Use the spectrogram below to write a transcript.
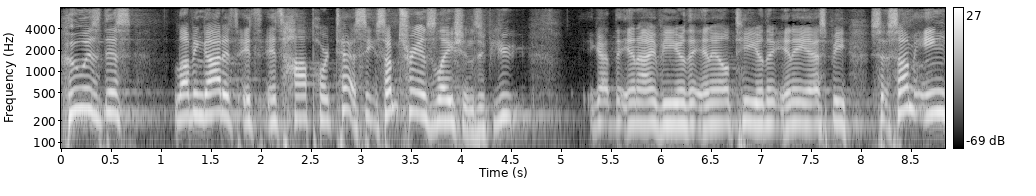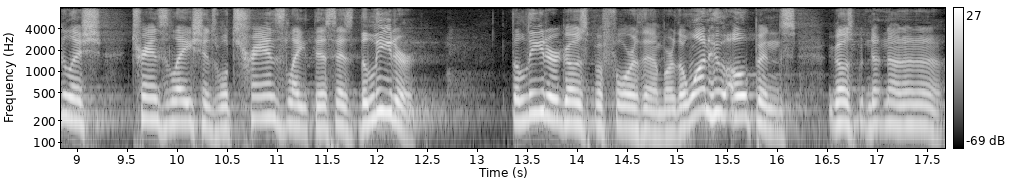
who is this loving God? It's, it's, it's Haportes. See, some translations, if you, you got the NIV or the NLT or the NASB, so some English translations will translate this as the leader. The leader goes before them, or the one who opens goes, no, no, no, no.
